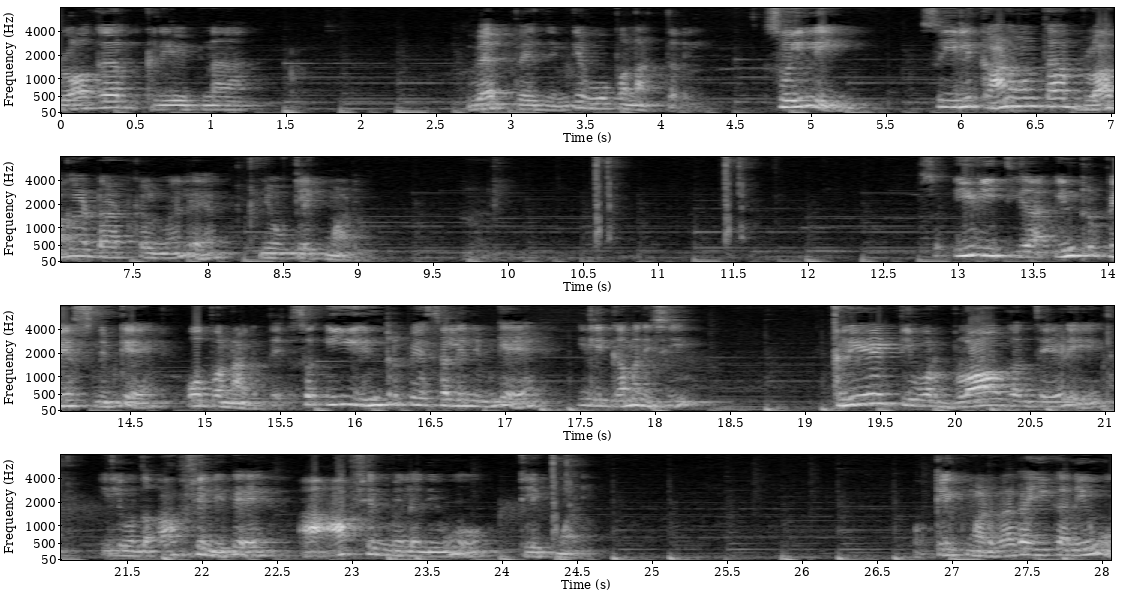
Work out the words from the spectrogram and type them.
ಬ್ಲಾಗರ್ ಕ್ರಿಯೇಟ್ನ ವೆಬ್ ಪೇಜ್ ನಿಮಗೆ ಓಪನ್ ಆಗ್ತದೆ. ಸೊ ಇಲ್ಲಿ ಸೊ ಇಲ್ಲಿ ಕಾಣುವಂತಹ ಬ್ಲಾಗರ್ ಡಾಟ್ ಕಾಲ್ ಮೇಲೆ ನೀವು ಕ್ಲಿಕ್ ಮಾಡಿ. ಸೊ ಈ ರೀತಿಯ ಇಂಟರ್ಫೇಸ್ ನಿಮಗೆ ಓಪನ್ ಆಗುತ್ತೆ. ಸೊ ಈ ಇಂಟರ್ಫೇಸ್ ಅಲ್ಲಿ ನಿಮಗೆ ಇಲ್ಲಿ ಗಮನಿಸಿ, ಕ್ರಿಯೇಟ್ ಯುವರ್ ಬ್ಲಾಗ್ ಅಂತ ಹೇಳಿ ಇಲ್ಲಿ ಒಂದು ಆಪ್ಷನ್ ಇದೆ. ಆ ಆಪ್ಷನ್ ಮೇಲೆ ನೀವು ಕ್ಲಿಕ್ ಮಾಡಿ. ಕ್ಲಿಕ್ ಮಾಡಿದಾಗ ಈಗ ನೀವು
